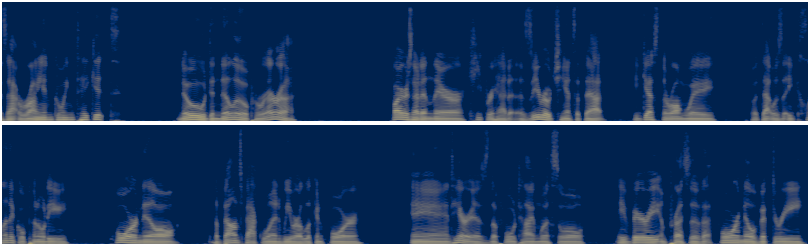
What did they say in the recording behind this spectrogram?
Is that Ryan going to take it? No, Danilo Pereira. Fires that in there. Keeper had a zero chance at that. He guessed the wrong way, but that was a clinical penalty. 4 0. The bounce back win we were looking for. And here is the full time whistle a very impressive 4 0 victory.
